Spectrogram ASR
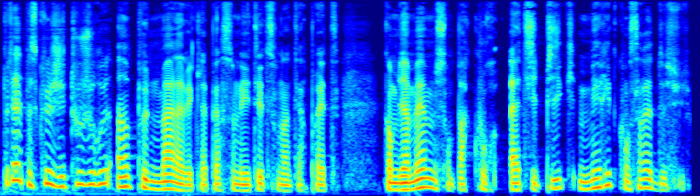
Peut-être parce que j'ai toujours eu un peu de mal avec la personnalité de son interprète, quand bien même son parcours atypique mérite qu'on s'arrête dessus.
